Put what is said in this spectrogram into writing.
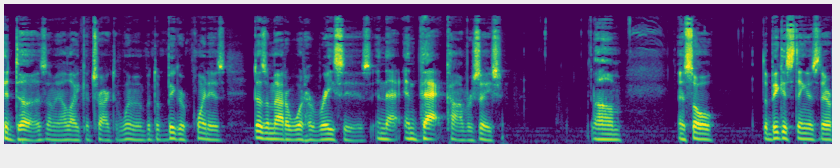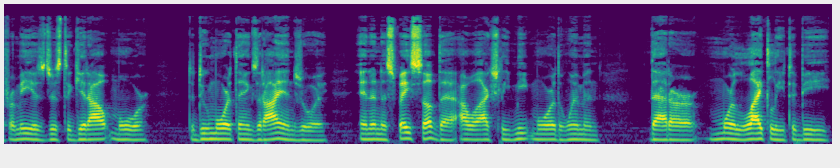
it does. I mean, I like attractive women, but the bigger point is it doesn't matter what her race is in that in that conversation. Um, and so the biggest thing that's there for me is just to get out more, to do more things that I enjoy, and in the space of that, I will actually meet more of the women that are more likely to be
